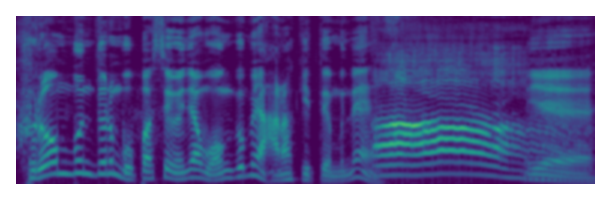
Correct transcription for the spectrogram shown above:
그런 분들은 못 봤어요. 왜냐하면 원금이 안 왔기 때문에. 아. 예.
